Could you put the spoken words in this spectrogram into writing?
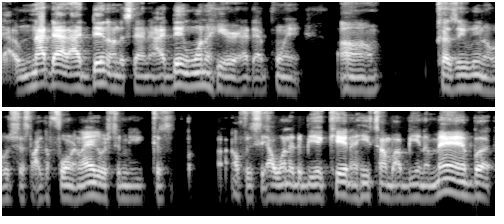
I, not that I didn't understand it, I didn't want to hear it at that point. Um, because you know, it's just like a foreign language to me. Because obviously I wanted to be a kid and he's talking about being a man, but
